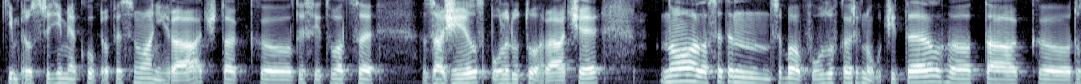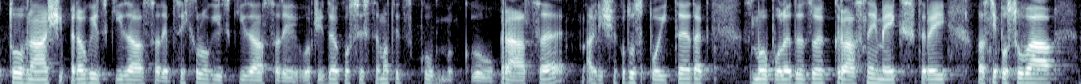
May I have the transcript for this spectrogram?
tím prostředím jako profesionální hráč, tak ty situace zažil z pohledu toho hráče, No a zase ten třeba v úvozovkách řeknu učitel, eh, tak eh, do toho vnáší pedagogické zásady, psychologické zásady, určitě jako systematickou práce a když jako to spojíte, tak z mého pohledu to je krásný mix, který vlastně posouvá eh,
